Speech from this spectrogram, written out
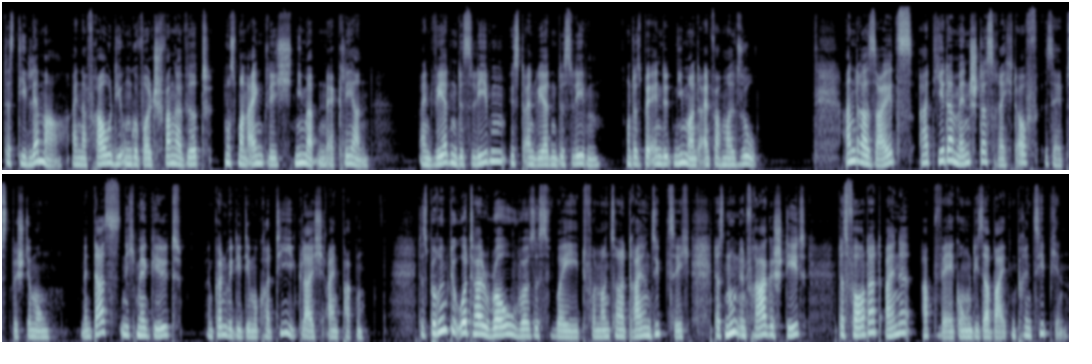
Das Dilemma einer Frau, die ungewollt schwanger wird, muss man eigentlich niemandem erklären. Ein werdendes Leben ist ein werdendes Leben, und es beendet niemand einfach mal so. Andererseits hat jeder Mensch das Recht auf Selbstbestimmung. Wenn das nicht mehr gilt, dann können wir die Demokratie gleich einpacken. Das berühmte Urteil Roe vs. Wade von 1973, das nun in Frage steht, das fordert eine Abwägung dieser beiden Prinzipien,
